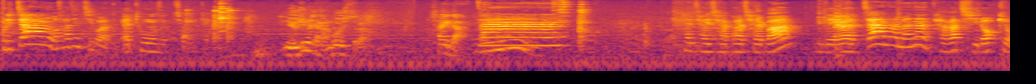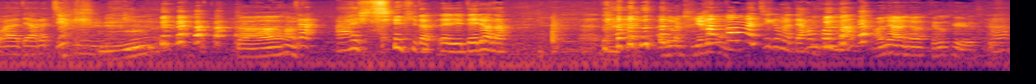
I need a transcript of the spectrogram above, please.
우리 짠하는 거 사진 찍어야 돼. 야, 동영상 찍어야 돼. 요즘에 잘 안 보이시더라. 사이다. 짠. 잘, 잘, 잘 봐, 잘 봐. 내가 짠 하면은 다 같이 이렇게 와야 돼, 알았지? 음. 짠. 짠. 아이씨, 기다려. 내려놔. 아, 너무 기계 한 번만 찍으면 돼 한 번만. 아니야 아니야 계속 해. 아,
